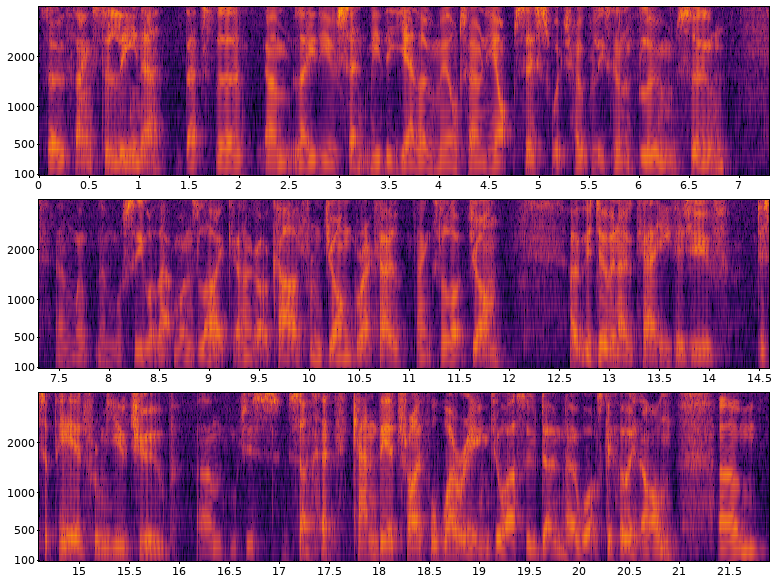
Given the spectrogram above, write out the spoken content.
So thanks to Lena, that's the um, lady who sent me the yellow Miltoniopsis, which hopefully is going to bloom soon. And we'll, then we'll see what that one's like. And I got a card from John Greco. Thanks a lot, John. Hope you're doing okay because you've disappeared from YouTube, um, which is can be a trifle worrying to us who don't know what's going on. Um,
